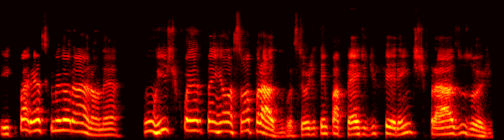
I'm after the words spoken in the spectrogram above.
E parece que melhoraram, né? Um risco está é, em relação a prazo. Você hoje tem papéis de diferentes prazos hoje.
